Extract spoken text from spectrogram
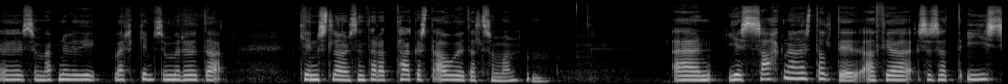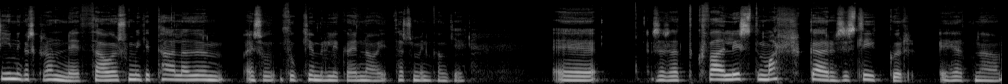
uh, sem efni við í verkin sem eru auðvitað kynslaun sem þarf að takast á við allt saman. Mm En ég saknaði þess aldrei að því að sagt, í síningarskráni þá er svo mikið talað um, eins og þú kemur líka inn á þessum ingangi, eh, sagt, hvað listmarkaður eins og slíkur hérna,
